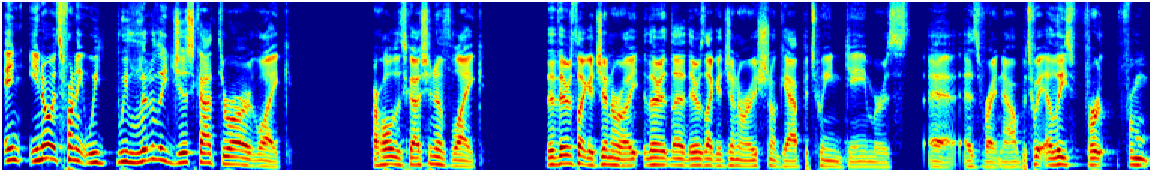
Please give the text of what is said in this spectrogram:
And you know, it's funny. We we literally just got through our like our whole discussion of like there's like a general there there- there's like a generational gap between gamers uh, as right now between at least for from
